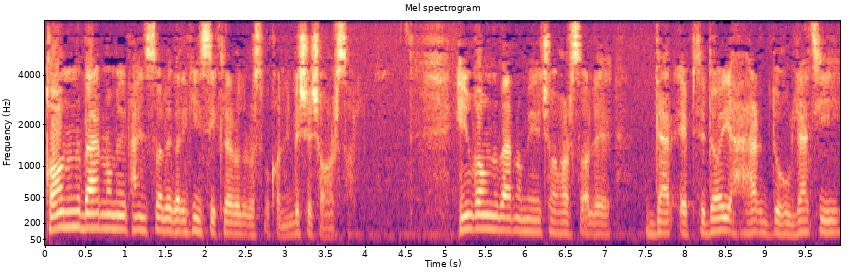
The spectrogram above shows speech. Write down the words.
قانون برنامه پنج ساله برای اینکه این سیکل رو درست بکنیم بشه چهار سال. این قانون برنامه چهار ساله در ابتدای هر دولتی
